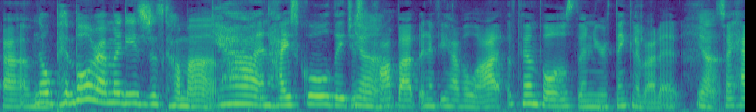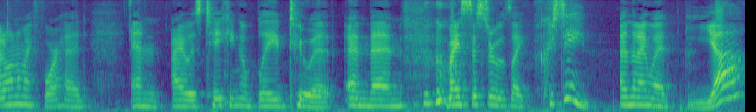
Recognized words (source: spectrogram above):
um, no, pimple remedies just come up. yeah, in high school they just Yeah. pop up, and if you have a lot of pimples, then you're thinking about it. Yeah. So I had one on my forehead, and I was taking a blade to it, and then my sister was like, "Christine," and then I went, "Yeah,"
